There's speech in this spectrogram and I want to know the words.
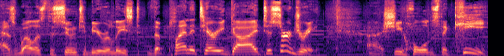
as well as the soon to be released The Planetary Guide to Surgery. Uh, she holds the key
